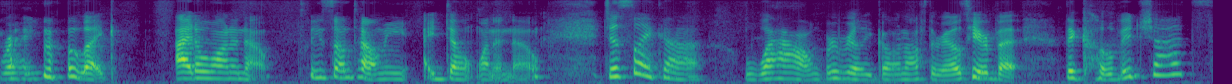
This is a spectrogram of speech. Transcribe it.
Right. like, I don't want to know. Please don't tell me. I don't want to know. Just like, uh, wow, we're really going off the rails here, but the COVID shots.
